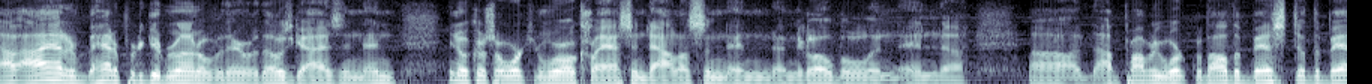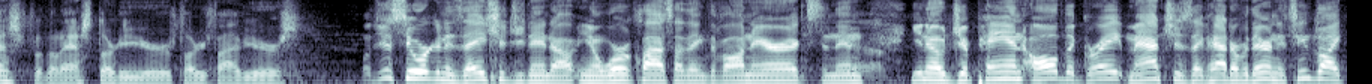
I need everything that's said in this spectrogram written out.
I, I had a, had a pretty good run over there with those guys, and and you know, of course, I worked in world class in Dallas and and, and the global and and. Uh, I've probably worked with all the best of the best for the last 30 years, 35 years. Well, just the organizations you named out, you know, world class. I think the Von Erichs, and then yeah. you know Japan, all the great matches they've had over there, and it seems like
